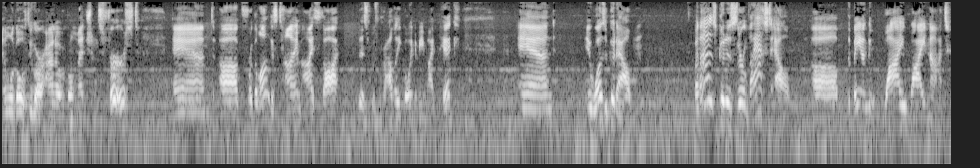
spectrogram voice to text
And we'll go through our honorable mentions first. And uh, for the longest time, I thought this was probably going to be my pick. And it was a good album, but not as good as their last album. Um, the band Why Why Not,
